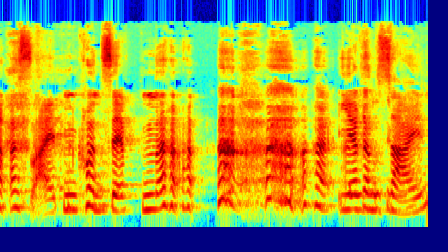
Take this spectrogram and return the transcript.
Seitenkonzepten, ihrem Sein.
